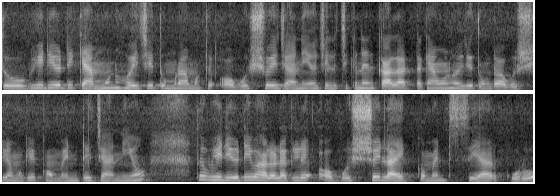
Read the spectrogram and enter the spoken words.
তো ভিডিওটি কেমন হয়েছে তোমরা আমাকে অবশ্যই জানিও। চিলি চিকেনের কালারটা কেমন হয়েছে তোমরা অবশ্যই আমাকে কমেন্টে জানিও। তো ভিডিওটি ভালো লাগলে অবশ্যই লাইক, কমেন্ট, শেয়ার করো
